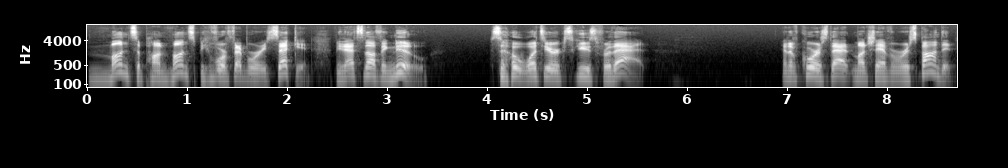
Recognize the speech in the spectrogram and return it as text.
months upon months before February 2nd. I mean, that's nothing new. So, what's your excuse for that? And of course, that much they haven't responded.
